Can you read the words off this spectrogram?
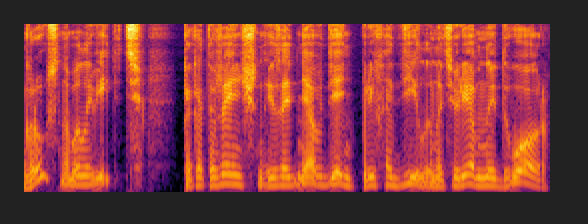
Грустно было видеть, как эта женщина изо дня в день приходила на тюремный двор,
